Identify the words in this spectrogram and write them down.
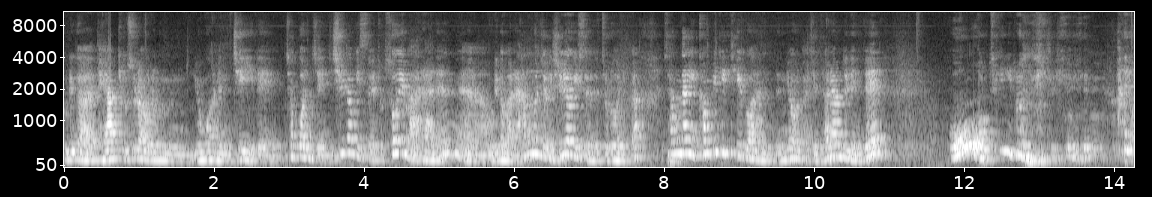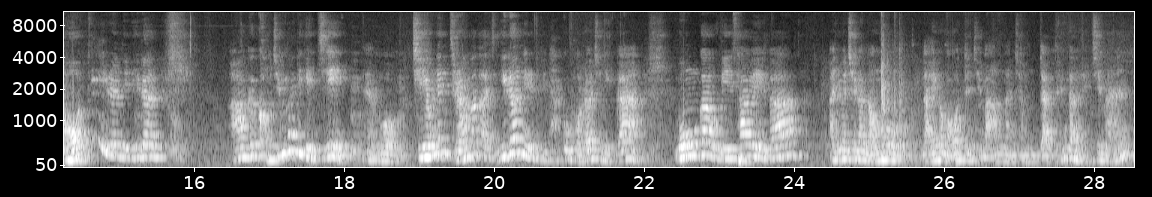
우리가 대학 교수라 그러면 요구하는 제1의 첫 번째 실력이 있어야 좀 소위 말하는 어, 우리가 말하는 학문적인 실력이 있어야 들어오니까 상당히 컴피티티브한 능력을 가진 사람들인데 오 어떻게 이런 일이 아니 어떻게 이런 일이 이런 아 그 거짓말이겠지? 예, 뭐 지어낸 드라마가 이런 일들이 자꾸 벌어지니까 뭔가 우리 사회가 아니면 제가 너무 나이가 먹었든지 마음만 젊다고 생각을 했지만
